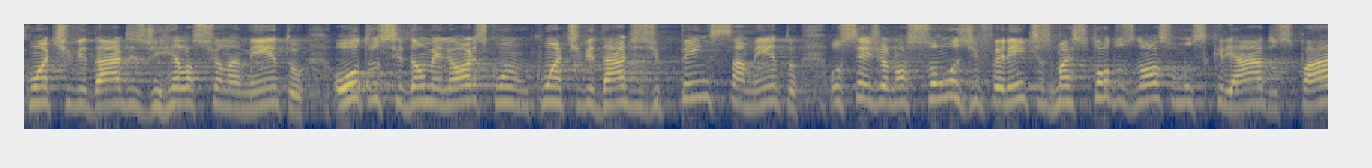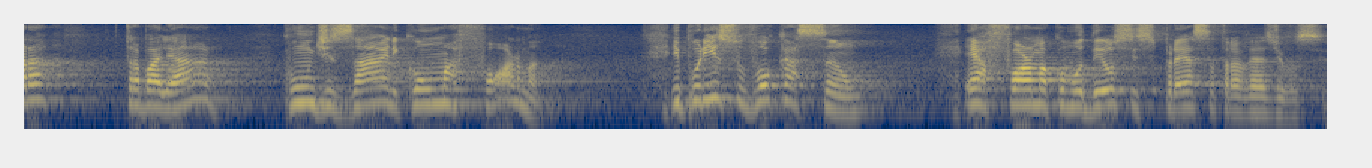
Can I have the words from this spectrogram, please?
com atividades de relacionamento, outros se dão melhores com, com atividades de pensamento. Ou seja, nós somos diferentes, mas todos nós fomos criados para trabalhar com um design, com uma forma. E por isso, vocação é a forma como Deus se expressa através de você.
